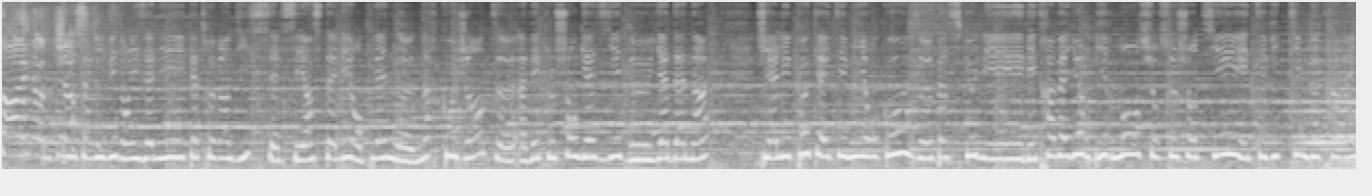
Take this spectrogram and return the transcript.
side of Elle est justice? arrivée dans les années 90, elle s'est installée en pleine narco-jante avec le champ gazier de Yadana qui à l'époque a été mis en cause parce que les, les travailleurs birmans sur ce chantier étaient victimes de travail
